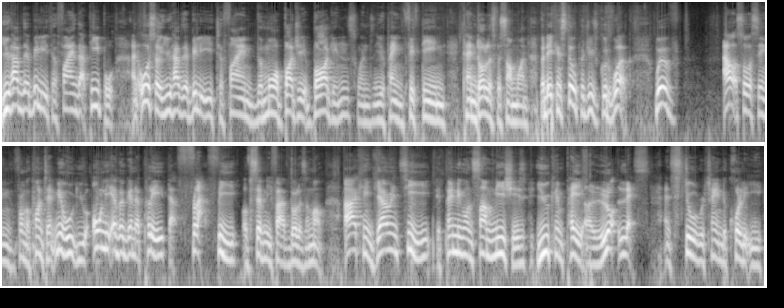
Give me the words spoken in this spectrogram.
you have the ability to find that people. And also you have the ability to find the more budget bargains when you're paying 15, $10 for someone, but they can still produce good work. With outsourcing from a content mill, you're only ever gonna pay that flat fee of $75 a month. I can guarantee, depending on some niches, you can pay a lot less and still retain the quality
